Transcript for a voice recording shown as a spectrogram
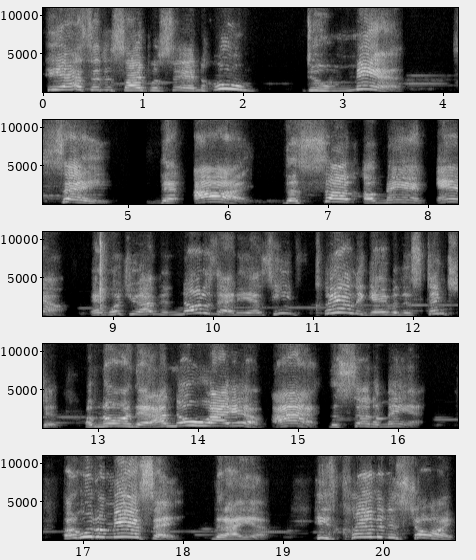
he asked the disciples, saying, Who do men say that I, the Son of Man, am? And what you have to notice that is he clearly gave a distinction of knowing that I know who I am, I, the Son of Man. But who do men say that I am? He's clearly showing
